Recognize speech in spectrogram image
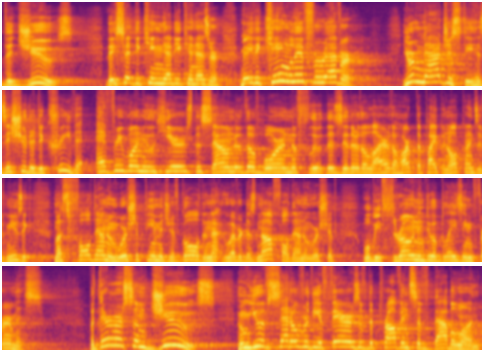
the Jews. They said to King Nebuchadnezzar, May the king live forever. Your majesty has issued a decree that everyone who hears the sound of the horn, the flute, the zither, the lyre, the harp, the pipe, and all kinds of music must fall down and worship the image of gold, and that whoever does not fall down and worship will be thrown into a blazing furnace. But there are some Jews whom you have set over the affairs of the province of Babylon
